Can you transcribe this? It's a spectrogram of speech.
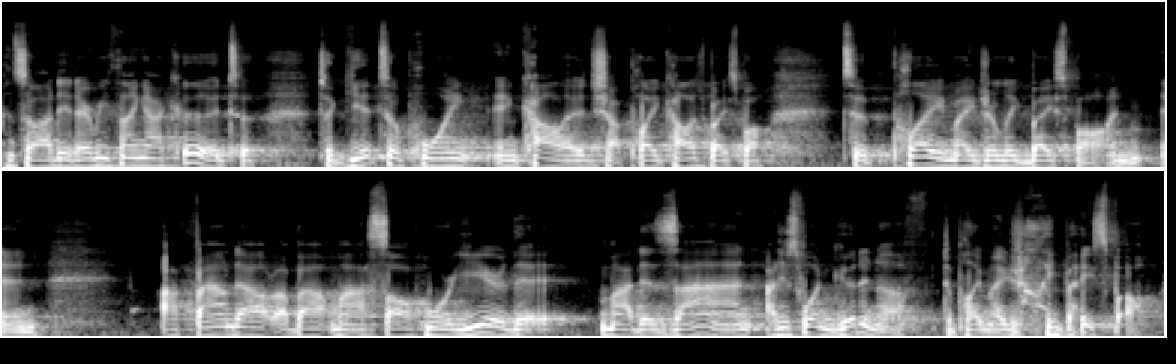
and so I did everything I could to, to get to a point in college. I played college baseball to play Major League Baseball. And, and I found out about my sophomore year that my design, I just wasn't good enough to play Major League Baseball.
